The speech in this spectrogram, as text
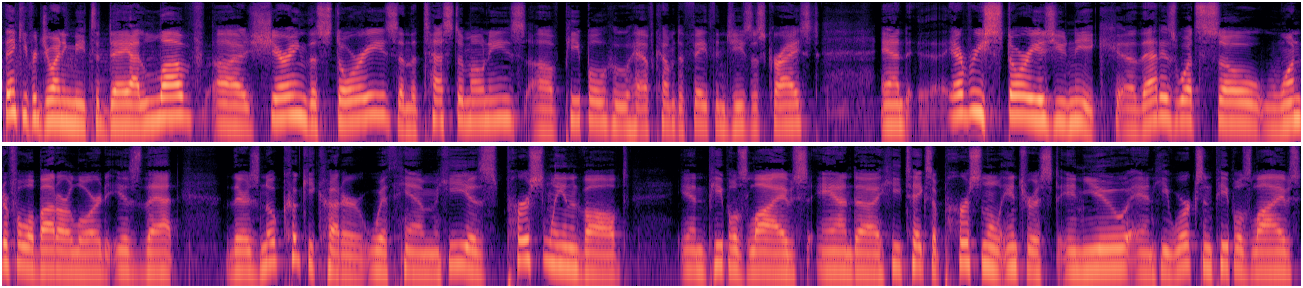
thank you for joining me today. I love uh, sharing the stories and the testimonies of people who have come to faith in Jesus Christ. And every story is unique. Uh, that is what's so wonderful about our Lord is that there's no cookie cutter with him. He is personally involved in people's lives, and uh, he takes a personal interest in you, and he works in people's lives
